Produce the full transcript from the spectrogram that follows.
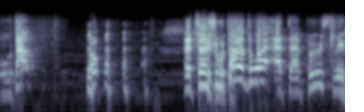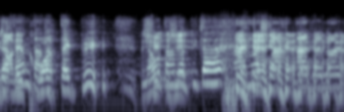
Autant! Oh. Fais-tu un shooter, toi? Attends un peu, Hand, t'en as peut-être plus. Non, t'en as plus tant. Ouais, moi, je suis en en donneur.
